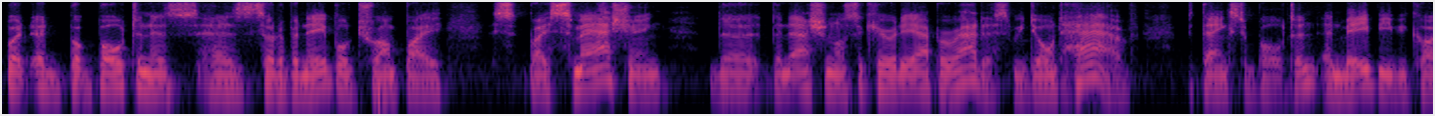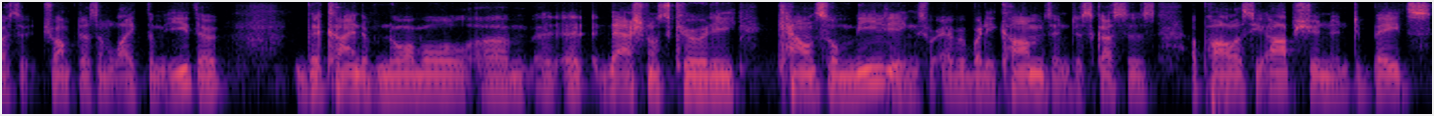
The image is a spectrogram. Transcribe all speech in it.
But uh, but Bolton has has sort of enabled Trump by by smashing the the national security apparatus. We don't have thanks to Bolton, and maybe because Trump doesn't like them either, the kind of normal um, uh, national security council meetings where everybody comes and discusses a policy option and debates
